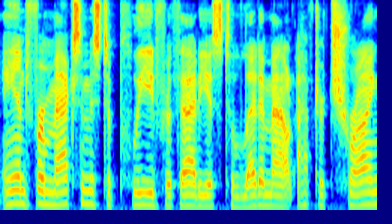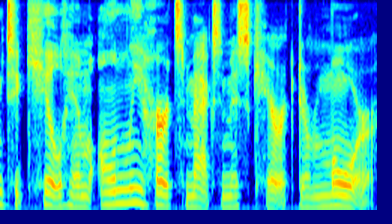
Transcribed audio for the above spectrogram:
And for Maximus to plead for Thaddeus to let him out after trying to kill him only hurts Maximus' character more.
